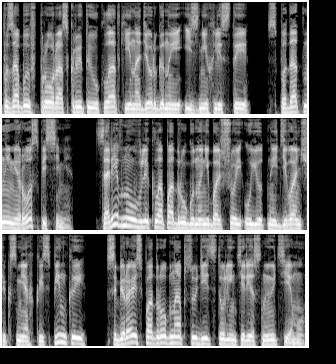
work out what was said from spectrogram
позабыв про раскрытые укладки и надерганные из них листы с податными росписями, царевна увлекла подругу на небольшой уютный диванчик с мягкой спинкой, собираясь подробно обсудить столь интересную тему.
